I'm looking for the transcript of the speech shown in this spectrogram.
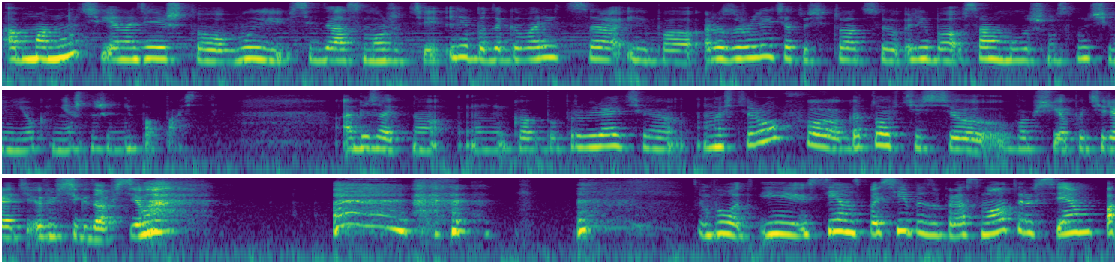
обмануть. Я надеюсь, что вы всегда сможете либо договориться, либо разрулить эту ситуацию, либо в самом лучшем случае в нее, конечно же, не попасть обязательно как бы проверяйте мастеров, э, готовьтесь э, вообще потерять всегда все. Вот, и всем спасибо за просмотр, всем пока!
